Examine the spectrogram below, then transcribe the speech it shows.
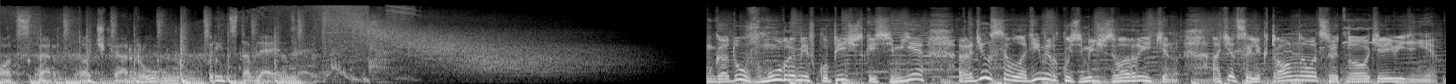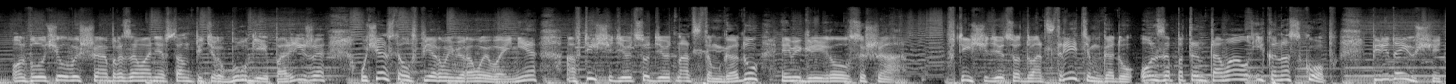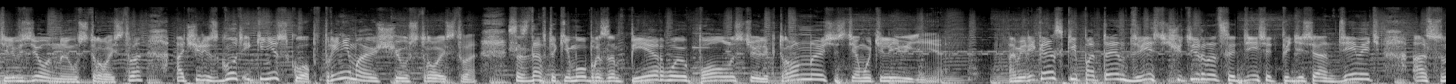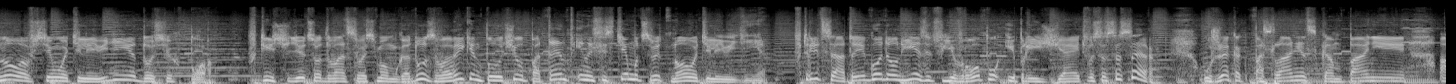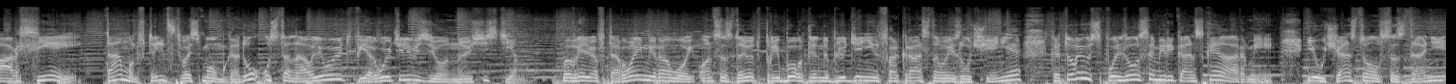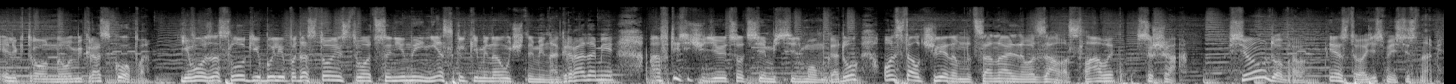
Отстар.ру представляет году в Муроме в купеческой семье родился Владимир Кузьмич Зворыкин, отец электронного цветного телевидения. Он получил высшее образование в Санкт-Петербурге и Париже, участвовал в Первой мировой войне, а в 1919 году эмигрировал в США. В 1923 году он запатентовал иконоскоп, передающее телевизионное устройство, а через год и кинескоп, принимающее устройство, создав таким образом первую полностью электронную систему телевидения. Американский патент 214-1059 – основа всего телевидения до сих пор. В 1928 году Зворыкин получил патент и на систему цветного телевидения. В 30-е годы он ездит в Европу и приезжает в СССР, уже как посланец компании RCA. Там он в 1938 году устанавливает первую телевизионную систему. Во время Второй мировой он создает прибор для наблюдения инфракрасного излучения, который использовался американской армией и участвовал в создании электронного микроскопа. Его заслуги были по достоинству оценены несколькими научными наградами, а в 1977 году он стал членом Национального зала славы США. Всего доброго и оставайтесь вместе с нами.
